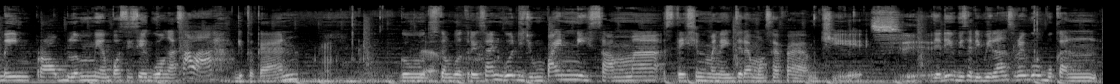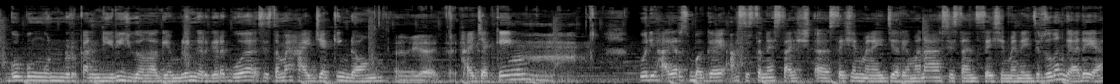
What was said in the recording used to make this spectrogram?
main problem yang posisinya gue nggak salah gitu kan gue memutuskan buat resign gue dijumpain nih sama station manajernya Mos FM Cie. jadi bisa dibilang sebenarnya gue bukan gue mengundurkan diri juga nggak gambling gara-gara gue sistemnya hijacking dong. Eh, ya, itu. hijacking. Gue di hire sebagai asistennya eh, station manager yang mana asisten station manager itu kan nggak ada ya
